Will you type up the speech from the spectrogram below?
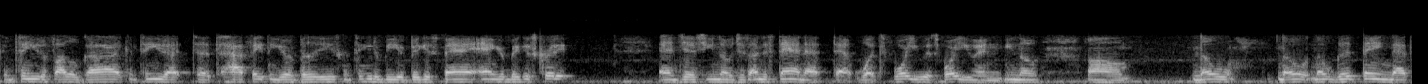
continue to follow God, continue to, to to have faith in your abilities, continue to be your biggest fan and your biggest critic, and just you know just understand that that what's for you is for you, and you know um, no no no good thing that's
